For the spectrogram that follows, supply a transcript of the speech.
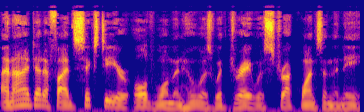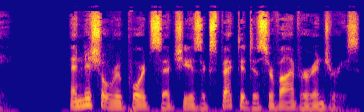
An unidentified 60 year old woman who was with Dre was struck once in the knee. Initial reports said she is expected to survive her injuries.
